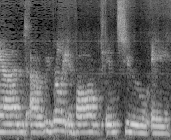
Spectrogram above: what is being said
And uh, we really evolved into a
